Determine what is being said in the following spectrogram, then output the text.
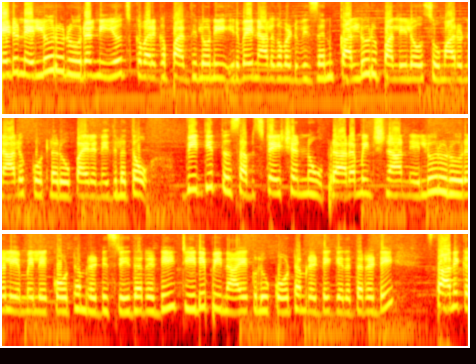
నేడు నెల్లూరు రూరల్ నియోజకవర్గ పరిధిలోని ఇరవై నాలుగవ డివిజన్ కల్లూరుపల్లిలో సుమారు నాలుగు కోట్ల రూపాయల నిధులతో విద్యుత్ సబ్స్టేషన్ను ప్రారంభించిన Nellore rural MLA Kotamreddy Sridhar Reddy TDP నాయకులు కోటంరెడ్డి గిరిధర్రెడ్డి స్థానిక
